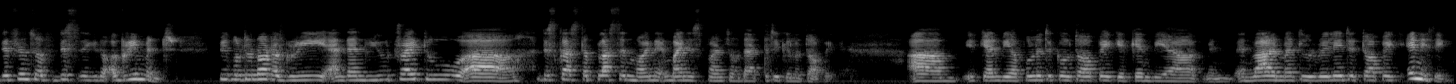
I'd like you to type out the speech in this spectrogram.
difference of this you know agreement. People do not agree, and then you try to uh, discuss the plus and minus points of that particular topic. Um, it can be a political topic, it can be a environmental related topic, anything.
